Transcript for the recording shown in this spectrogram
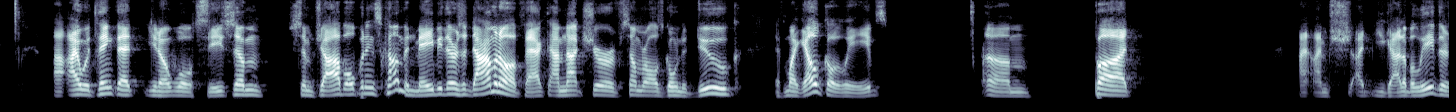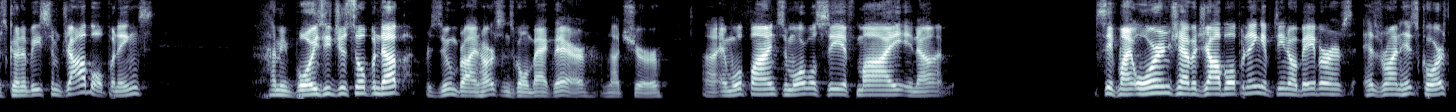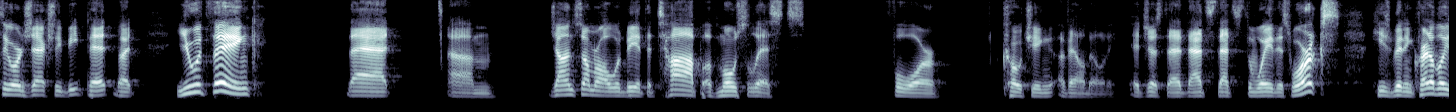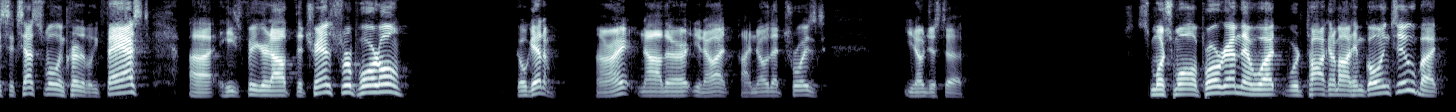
I would think that you know we'll see some some job openings come, and maybe there's a domino effect. I'm not sure if Sumrall is going to Duke if Mike Elko leaves. Um, but I, am sh- I, you got to believe there's going to be some job openings. I mean, Boise just opened up. I presume Bryan Harsin's going back there. I'm not sure. Uh, and we'll find some more. We'll see if my, you know, see if my Orange have a job opening. If Dino Baber has, has run his course, the Orange actually beat Pitt. But you would think that um, Jon Sumrall would be at the top of most lists for coaching availability. It just that that's that's the way this works. He's been incredibly successful, incredibly fast. Uh, he's figured out the transfer portal. Go get him. All right. Now there, you know, I, I know that Troy's, you know, just a much smaller program than what we're talking about him going to, but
